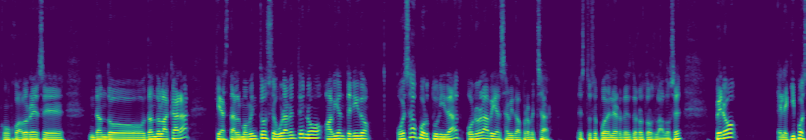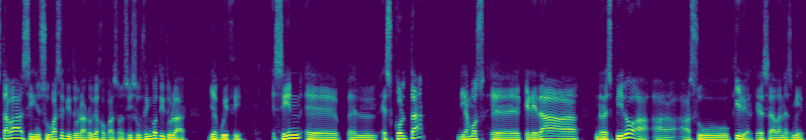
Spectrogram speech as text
con jugadores eh, dando, dando la cara que hasta el momento seguramente no habían tenido o esa oportunidad o no la habían sabido aprovechar. Esto se puede leer desde los dos lados, ¿eh? Pero el equipo estaba sin su base titular, Rudy Jocason, sin su cinco titular, Jeff Wizzy, sin eh, el escolta digamos, eh, que le da respiro a, a, su killer, que es Adam Smith.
